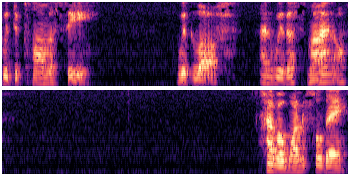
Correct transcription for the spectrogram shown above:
with diplomacy, with love, and with a smile. Have a wonderful day.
